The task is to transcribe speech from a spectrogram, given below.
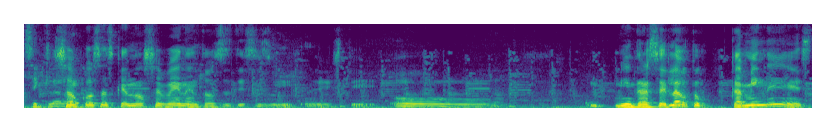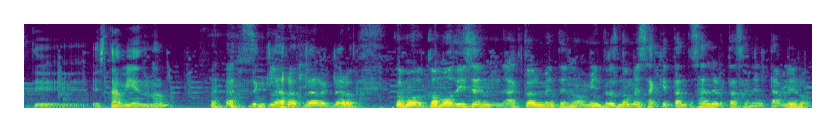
Sí, claro. Son cosas que no se ven, entonces dices este o mientras el auto camine, este está bien, ¿no? sí, claro, claro, claro. Como como dicen actualmente, ¿no? Mientras no me saque tantas alertas en el tablero,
